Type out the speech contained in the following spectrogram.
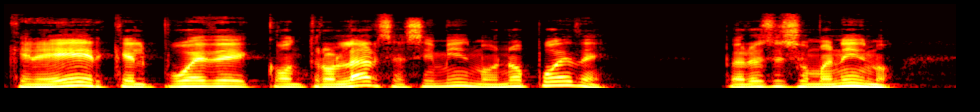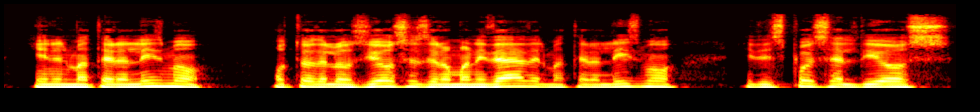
creer que él puede controlarse a sí mismo. No puede. Pero ese es humanismo. Y en el materialismo, otro de los dioses de la humanidad, el materialismo, y después el dios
